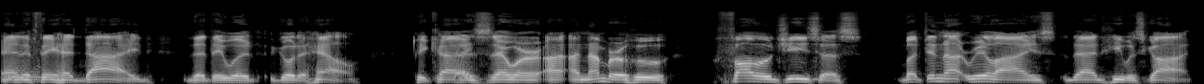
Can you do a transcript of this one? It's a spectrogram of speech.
and mm-hmm. if they had died, that they would go to hell because right. there were a, a number who followed Jesus but did not realize that he was God.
